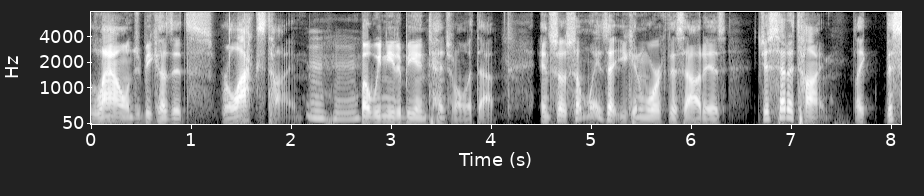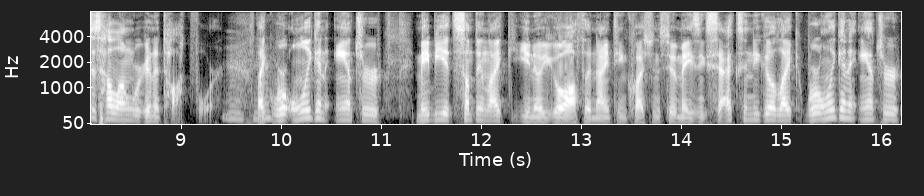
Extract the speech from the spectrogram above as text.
lounge because it's relaxed time. Mm-hmm. But we need to be intentional with that. And so, some ways that you can work this out is just set a time. Like, this is how long we're going to talk for. Mm-hmm. Like, we're only going to answer, maybe it's something like, you know, you go off the 19 questions to amazing sex and you go, like, we're only going to answer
